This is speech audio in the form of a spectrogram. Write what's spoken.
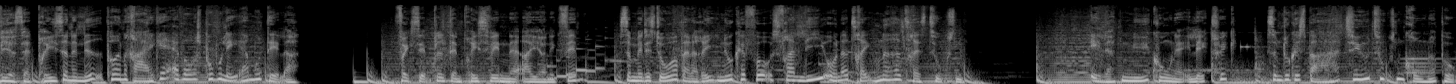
Vi har sat priserne ned på en række af vores populære modeller. For eksempel den prisvindende Ioniq 5, som med det store batteri nu kan fås fra lige under 350.000. Eller den nye Kona Electric, som du kan spare 20.000 kroner på.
